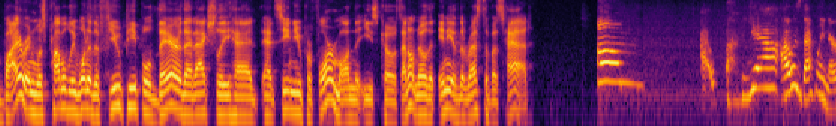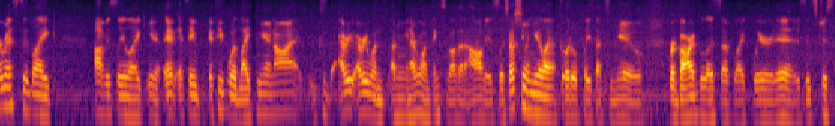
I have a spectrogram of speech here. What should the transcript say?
Byron was probably one of the few people there that actually had had seen you perform on the East Coast. I don't know that any of the rest of us had. Um, I, yeah, I was definitely nervous to like, obviously, like you know, if, if they if people would like me or not, because every everyone, I mean, everyone thinks about that, obviously, especially when you like go to a place that's new, regardless of like where it is. It's just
